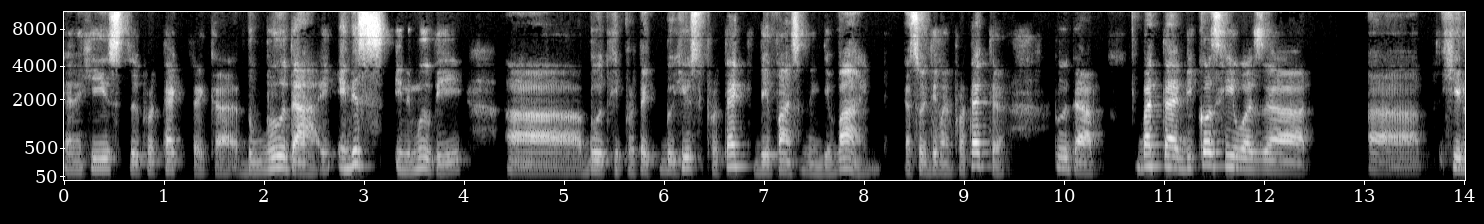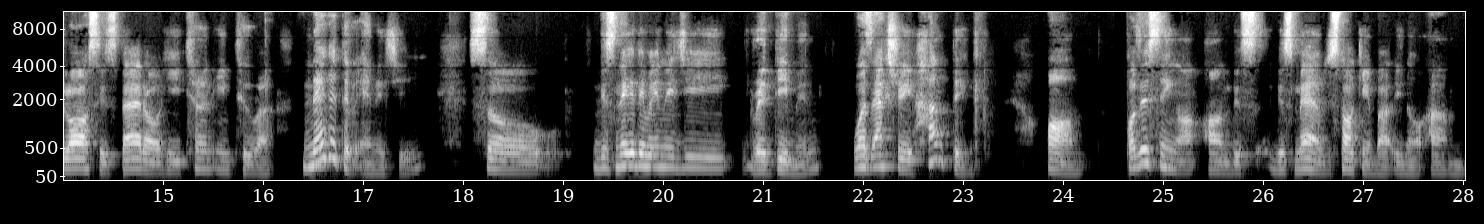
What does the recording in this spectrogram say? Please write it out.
And he used to protect like uh, the Buddha in, in this in the movie. Uh, Buddha he protect. He used to protect divine something divine. Why divine protector, Buddha. But uh, because he was uh, uh, he lost his battle, he turned into a negative energy. So this negative energy red demon was actually hunting on possessing on, on this this man was talking about you know um,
